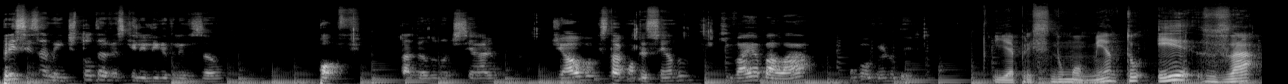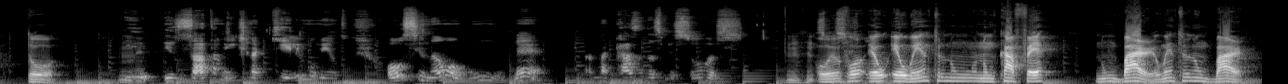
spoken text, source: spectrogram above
precisamente toda vez que ele liga a televisão, pof, tá dando noticiário de algo que está acontecendo que vai abalar o governo dele. E é preci- no momento exato. Hum. Exatamente naquele momento. Ou se não, algum, né? Na casa das pessoas. Uhum. Ou eu, vou, eu, eu entro num, num café, num bar, eu entro num bar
